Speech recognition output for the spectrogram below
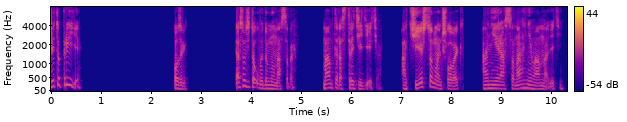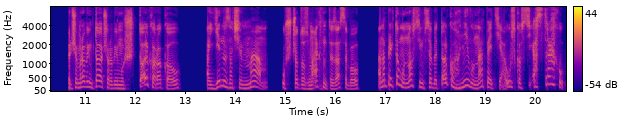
že to príde. Pozri. Ja som si to uvedomil na sebe. Mám teraz tretie dieťa. A tiež som len človek a nieraz sa nahnevám na deti. Pričom robím to, čo robím už toľko rokov a jednoznačne mám už čo to zmáknuté za sebou a napriek tomu nosím v sebe toľko hnevu, napätia, úzkosti a strachu.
